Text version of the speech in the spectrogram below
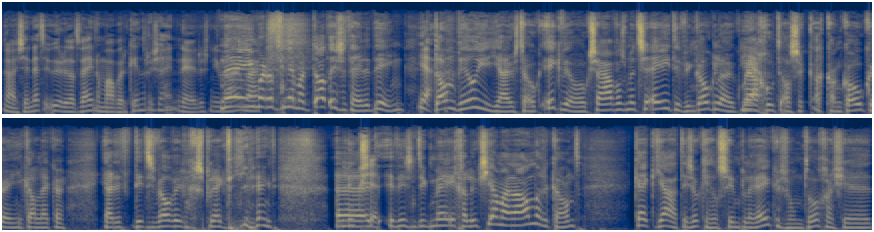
Nou, zijn net de uren dat wij normaal bij de kinderen zijn. Nee, is niet waar. Nee maar, dat, is- nee, maar dat is het hele ding. Ja. Dan wil je juist ook. Ik wil ook s'avonds met ze eten. Vind ik ook leuk. Maar ja, Ja. goed, als ik kan koken en je kan lekker. Ja, dit, dit is wel weer een gesprek dat je denkt. Luxe. Het, het is natuurlijk mega luxe. Ja, maar aan de andere kant. Kijk, ja, het is ook een heel simpele rekensom, toch? Als, je,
